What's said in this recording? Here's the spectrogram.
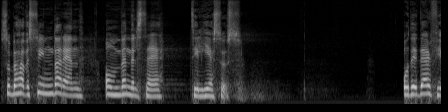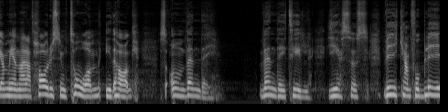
så behöver syndaren omvändelse till Jesus. Och det är därför jag menar att har du symptom idag, så omvänd dig. Vänd dig till Jesus. Vi kan få bli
